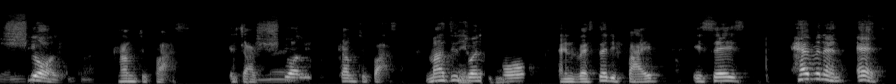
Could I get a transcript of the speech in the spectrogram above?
surely come to pass. It shall Amen. surely come to pass. Matthew Amen. 24 and verse 35, it says, Heaven and earth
